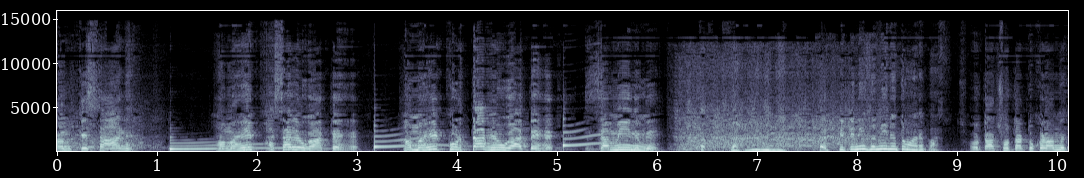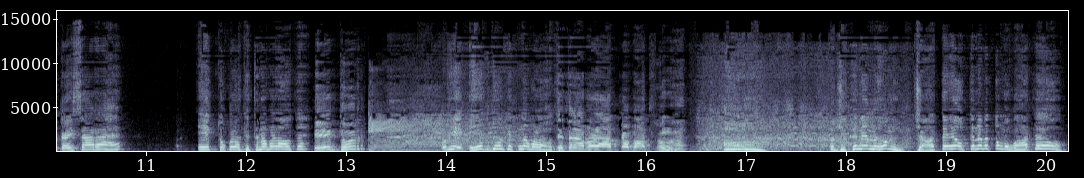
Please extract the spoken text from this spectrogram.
हम किसान हैं। हम ही फ़सल उगाते हैं। हम ही कुर्ता भी उगाते हैं ज़मीन में। ज़मीन में? कितनी ज़मीन है तुम्हारे पास? छोटा छोटा टुकड़ा में कई रहा है? एक टुकड़ा कितना बड़ा होता है? एक दूर। और ये एक दो कितना बड़ा होता है? जितना बड़ा आपका बाथरूम है। हाँ, तो जितने में हम जाते हैं उतने में तुम उगाते हो।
